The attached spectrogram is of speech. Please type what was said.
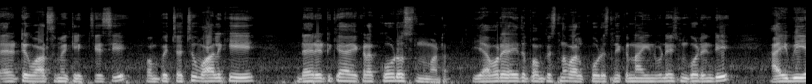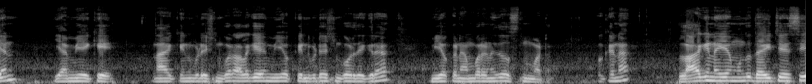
డైరెక్ట్గా వాట్సాప్ మీద క్లిక్ చేసి పంపించవచ్చు వాళ్ళకి డైరెక్ట్గా ఇక్కడ కోడ్ వస్తుందన్నమాట. ఎవరు అయితే పంపిస్తుందో వాళ్ళకి కోడ్ వస్తుంది. ఇక్కడ నా ఇన్విటేషన్ కోడ్ ఏంటి? ఐబిఎన్ ఎంఏకే నా యొక్క ఇన్విటేషన్ కోడ్ అలాగే మీ యొక్క ఇన్విటేషన్ కోడ్ దగ్గర మీ యొక్క నెంబర్ అనేది వస్తుందన్నమాట. ఓకేనా? లాగిన్ అయ్యే ముందు దయచేసి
